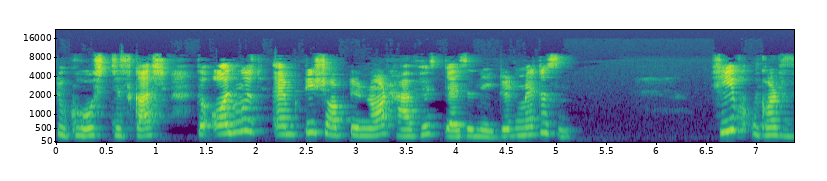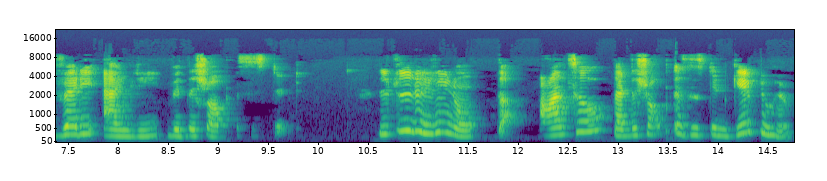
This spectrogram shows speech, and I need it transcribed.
To Ghosh's disgust, the almost empty shop did not have his designated medicine. He got very angry with the shop assistant. Little did he know the answer that the shop assistant gave to him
